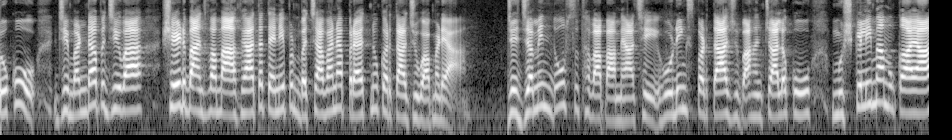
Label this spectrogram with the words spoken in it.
લોકો જે મંડપ જેવા શેડ બાંધવામાં આવ્યા હતા તેને પણ બચાવવાના પ્રયત્નો કરતા જોવા મળ્યા. જે જમીન દોસ્ત થવા પામ્યા છે. હોર્ડિંગ્સ પડતા જ વાહન ચાલકો મુશ્કેલીમાં મુકાયા.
